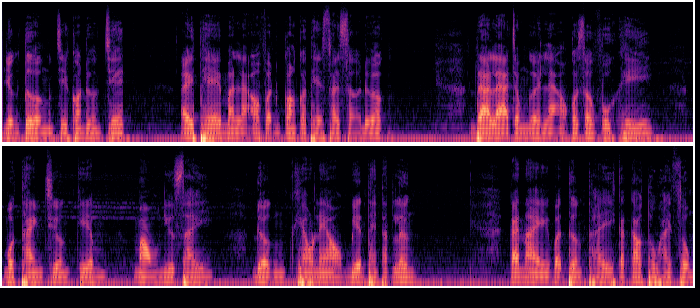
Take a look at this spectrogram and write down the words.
Những tưởng chỉ còn đường chết, ấy thế mà lão vẫn còn có thể xoay sở được. Ra là trong người lão có dấu vũ khí, một thanh trường kiếm mỏng như giấy được khéo léo biến thành thắt lưng. Cái này vẫn thường thấy các cao thủ hay dùng.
